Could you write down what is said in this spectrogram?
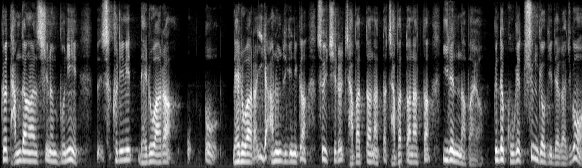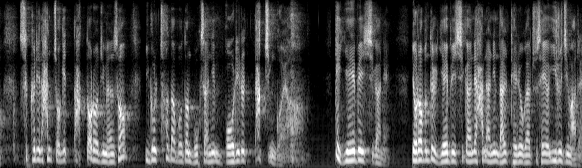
그 담당하시는 분이 스크린이 내려와라 또 내려와라 이게 안 움직이니까 스위치를 잡았다 놨다 잡았다 놨다 이랬나 봐요. 근데 그게 충격이 돼가지고 스크린 한쪽이 딱 떨어지면서 이걸 쳐다보던 목사님 머리를 딱 찐 거야. 그게 예배 시간에 여러분들 예배 시간에 하나님 날 데려가 주세요 이러지 말아요.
